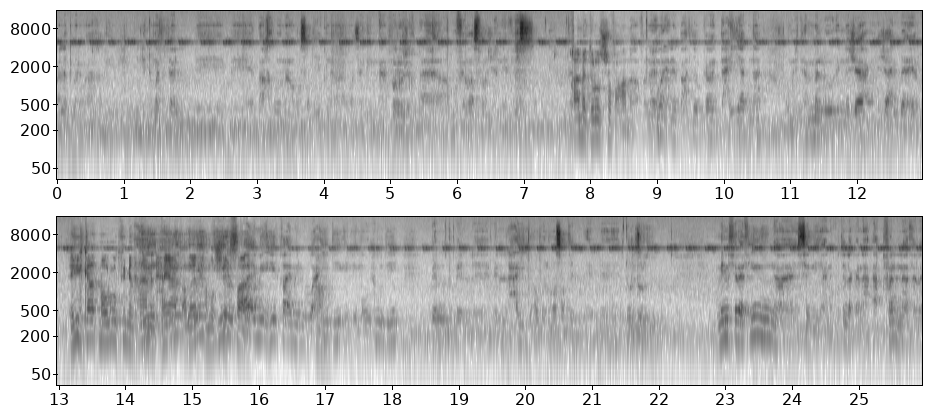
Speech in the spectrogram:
الملكي والمآخذي اللي تمثل بأخونا وصديقنا وزميلنا فرج أبو فراس فرج خنيفيس شفعة. عامة فهون إحنا بنبعث له كمان تحياتنا وبنتأمل له النجاح والنجاح الباهر. هي كانت موروثة من حياة من حياة الله يرحمه الشيخ هي صالح. القائمة هي القائمة الوحيدة اللي موجودة بال بال بالحي أو بالوسط ال- ال- الدرزي من 30 ع- سنة يعني قلت لك أنا أقفلنا 30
